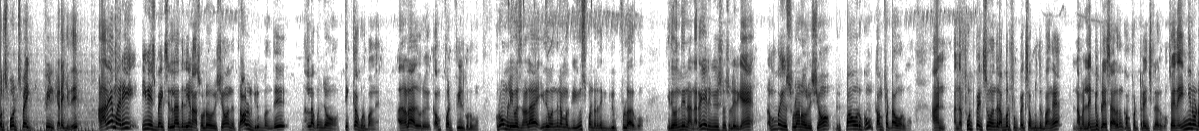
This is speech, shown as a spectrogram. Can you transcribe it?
ஒரு ஸ்போர்ட்ஸ் பைக் ஃபீல் கிடைக்குது. ஆனால் அதே மாதிரி டிவிஎஸ் பைக்ஸ் எல்லாத்துலேயும் நான் சொல்கிற ஒரு விஷயம் இந்த த்ரால் கிரிப் வந்து நல்லா கொஞ்சம் திக்காக கொடுப்பாங்க. அதனால் அது ஒரு கம்ஃபர்ட் ஃபீல் கொடுக்கும். குரோம் லீவர்ஸ்னால இது வந்து நமக்கு யூஸ் பண்ணுறதுக்கு க்ரிப்ஃபுல்லாக இருக்கும். இது வந்து நான் நிறைய ரிவ்யூஸில் சொல்லியிருக்கேன். ரொம்ப யூஸ்ஃபுல்லான ஒரு விஷயம். க்ரிப்பாகவும் இருக்கும் கம்ஃபர்ட்டாகவும் இருக்கும். அண்ட் அந்த ஃபுட் பேக்ஸும் வந்து ரப்பர் ஃபுட் பேக்ஸாக கொடுத்துருப்பாங்க. நம்ம லெக் பிளேஸ் ஆகிறதும் கம்ஃபர்ட் ரேஞ்சில் இருக்கும். ஸோ இந்த இன்ஜினோட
